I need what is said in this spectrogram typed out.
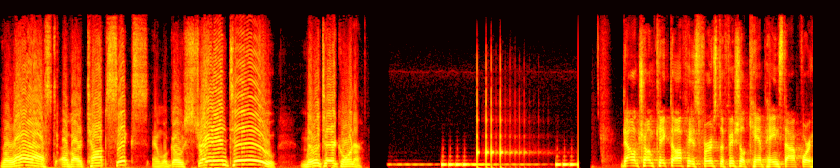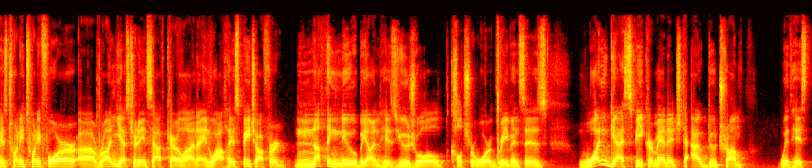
the last of our top six, and we'll go straight into Military Corner. Donald Trump kicked off his first official campaign stop for his 2024 uh, run yesterday in South Carolina. And while his speech offered nothing new beyond his usual culture war grievances, one guest speaker managed to outdo Trump with his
